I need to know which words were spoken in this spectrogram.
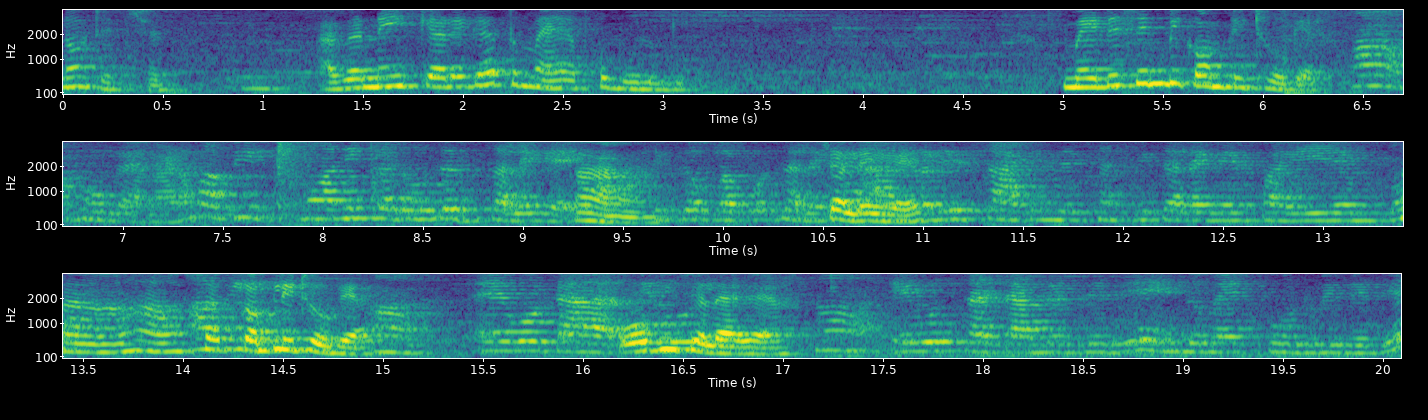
नो टेंशन अगर नहीं करेगा तो मैं आपको बोलूँगी मेडिसिन भी कंप्लीट हो गया। हाँ हो गया मैडम। अभी मॉर्निंग का डोसेस चले गए। हाँ। सिक्स ओ क्लॉक को चले चले गए। स्टार्ट इंजेक्शन भी चले गए फाइव हाँ हाँ सब कंप्लीट हो गया। हाँ वो टा- वो भी चला गया। हाँ एवो वो स्टार टैबलेट दे दिए इंजोमैक फ़ूड भी दे दिए।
